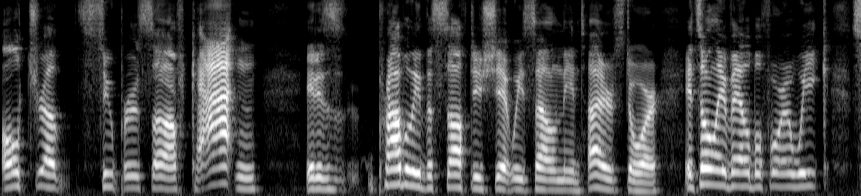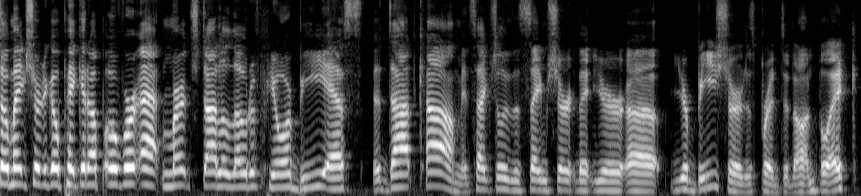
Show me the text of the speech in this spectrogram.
ultra super soft cotton. It is probably the softest shit we sell in the entire store. It's only available for a week, so make sure to go pick it up over at merch.aloadofpurebs.com. It's actually the same shirt that your uh your B shirt is printed on, Blake.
